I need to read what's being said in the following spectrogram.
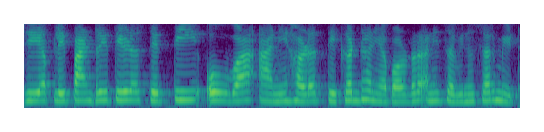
जी आपली पांढरी तीळ असते ती ओवा आणि हळद तिखट धनिया पावडर आणि चवीनुसार मीठ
